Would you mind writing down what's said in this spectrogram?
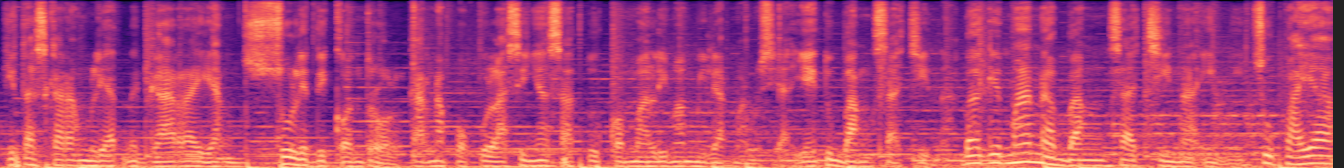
Kita sekarang melihat negara yang sulit dikontrol karena populasinya 1,5 miliar manusia, yaitu bangsa Cina. Bagaimana bangsa Cina ini supaya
